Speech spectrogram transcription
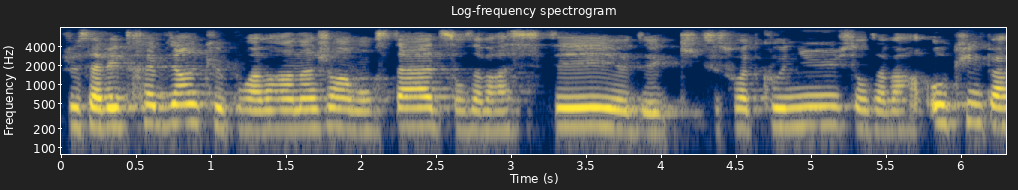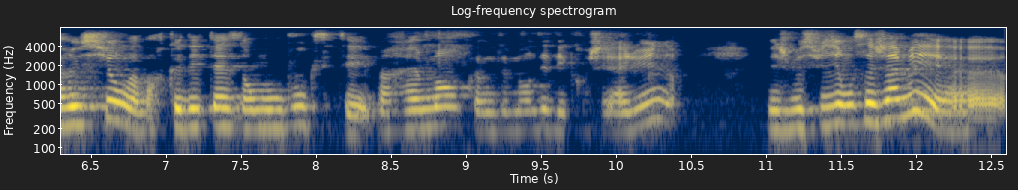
Je savais très bien que pour avoir un agent à mon stade, sans avoir assisté euh, de qui que ce soit de connu, sans avoir aucune parution, avoir que des tests dans mon book, c'était vraiment comme demander décrocher la lune. Mais je me suis dit, on sait jamais, euh,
